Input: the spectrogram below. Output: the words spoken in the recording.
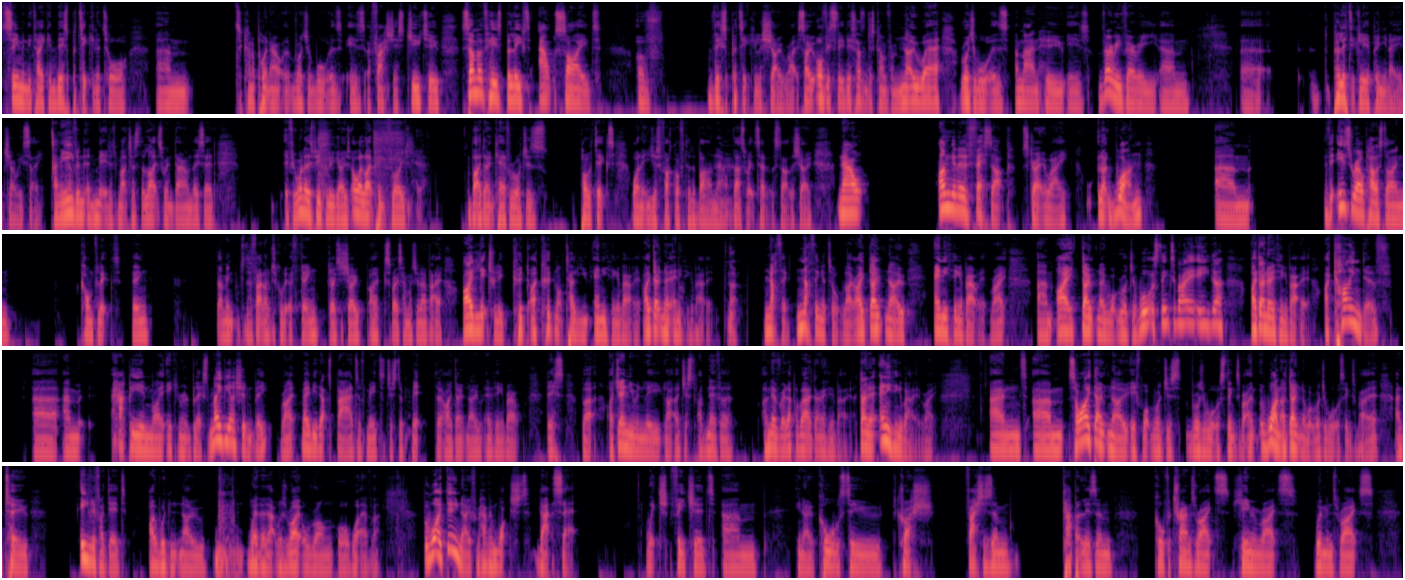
seemingly taken this particular tour um, to kind of point out that Roger Waters is a fascist due to some of his beliefs outside of this particular show, right? So obviously this hasn't just come from nowhere. Roger Waters, a man who is very, very um, uh, politically opinionated, shall we say, and he Yeah. even admitted as much as the lights went down. They said, if you're one of those people who goes, "Oh, I like Pink Floyd," but I don't care for Rogers' politics, why don't you just fuck off to the bar now? That's what it said at the start of the show. Now, I'm going to fess up straight away. Like one, um, the Israel Palestine conflict thing. I mean, the fact I've just called it a thing goes to show, I suppose, how much I know about it. I literally could, I could not tell you anything about it. I don't know anything about it. No. nothing, nothing at all. Like I don't know anything about it. Right. Um, I don't know what Roger Waters thinks about it either. I don't know anything about it. I kind of uh, am happy in my ignorant bliss. Maybe I shouldn't be, right? Maybe that's bad of me to just admit that I don't know anything about this. But I genuinely like. I just I've never I've never read up about it. Don't know anything about it. I don't know anything about it, right? And um, so I don't know if what Rogers Roger Waters thinks about it. One, I don't know what Roger Waters thinks about it, and two, even if I did, I wouldn't know whether that was right or wrong or whatever. But what I do know from having watched that set, which featured, um, you know, calls to crush fascism, capitalism, call for trans rights, human rights, women's rights,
